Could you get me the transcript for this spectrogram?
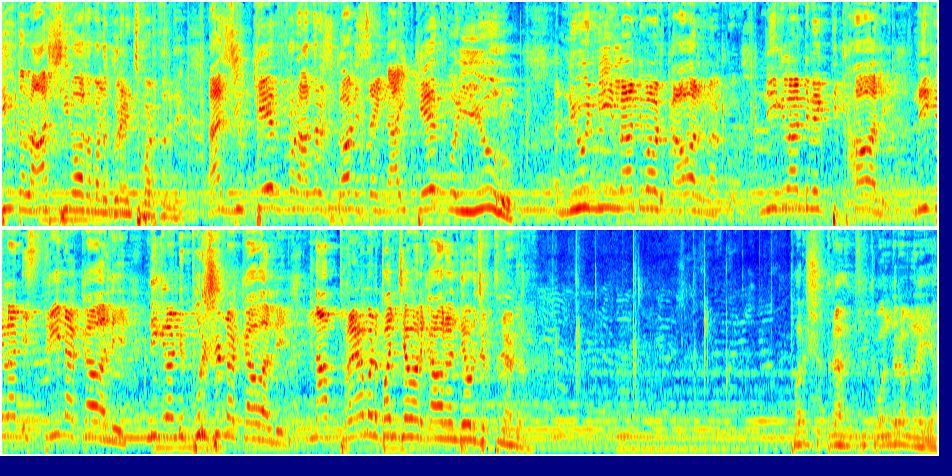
జీవితంలో ఆశీర్వాదం అనుగ్రహించబడుతుంది. As you care for others God is saying I care for you నువ్వు నీలాంటి వాడు కావాలి నాకు. నీకు లాంటి వ్యక్తి కావాలి. నీకు లాంటి స్త్రీ నాకు కావాలి. నీకు లాంటి పురుషుడు నాకు కావాలి. నా ప్రేమను పంచేవారు కావాలని దేవుడు చెప్తున్నాడు. పరిశుద్ర నీకు వందరంలయ్యా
